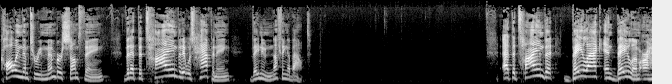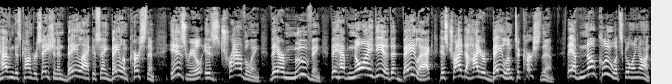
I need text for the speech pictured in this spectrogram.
calling them to remember something that at the time that it was happening, they knew nothing about? At the time that Balak and Balaam are having this conversation, and Balak is saying, Balaam, curse them, Israel is traveling. They are moving. They have no idea that Balak has tried to hire Balaam to curse them. They have no clue what's going on.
